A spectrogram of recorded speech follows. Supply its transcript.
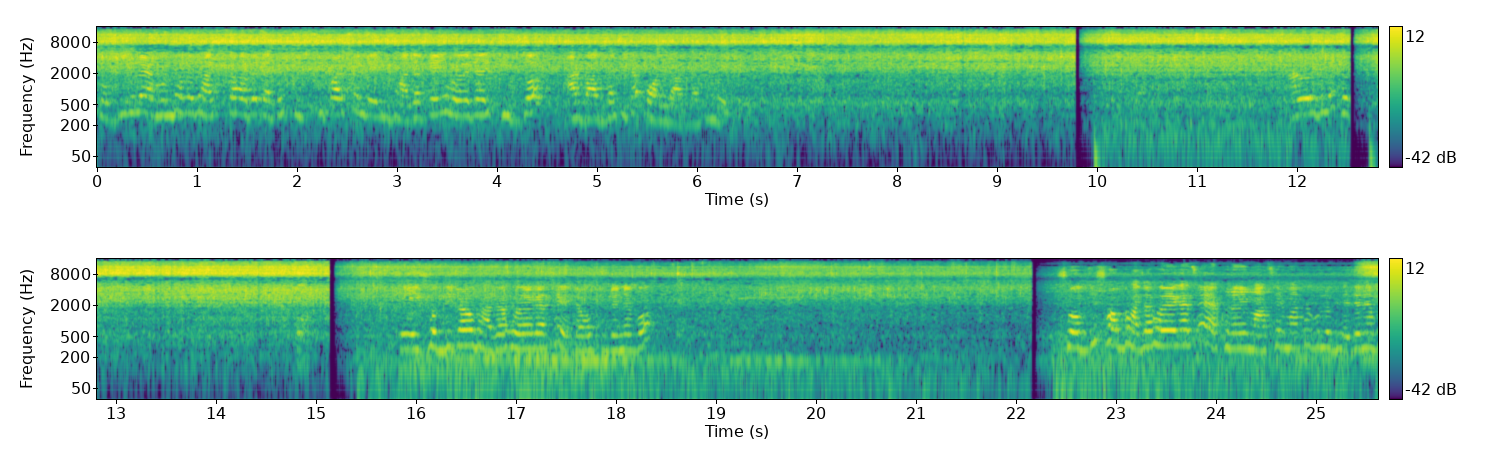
সবজিগুলো এমনভাবে ভাজতে হবে যাতে সিক্সটি পার্সেন্ট এই ভাজাতেই হয়ে যায় সিদ্ধ, আর বাদ বাকিটা পরে রান্নাতে হয়ে যায় এই সবজিটাও ভাজা হয়ে গেছে, এটাও তুলে নেব। সবজি সব ভাজা হয়ে গেছে, এখন আমি মাছের মাথাগুলো ভেজে নেব।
